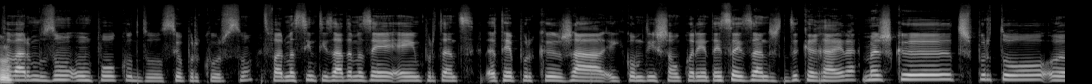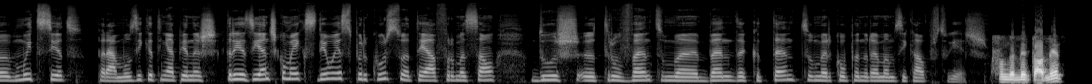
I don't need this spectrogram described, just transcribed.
hum. falarmos um, um pouco do seu percurso, de forma sintetizada, mas é, é importante, até porque já, e como diz, são 46 anos de carreira, mas que despertou uh, muito cedo para a música, tinha apenas 13 anos. Como é que se deu esse percurso até à formação dos uh, Trovante, uma banda que tanto marcou o panorama musical português? Fundamentalmente,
